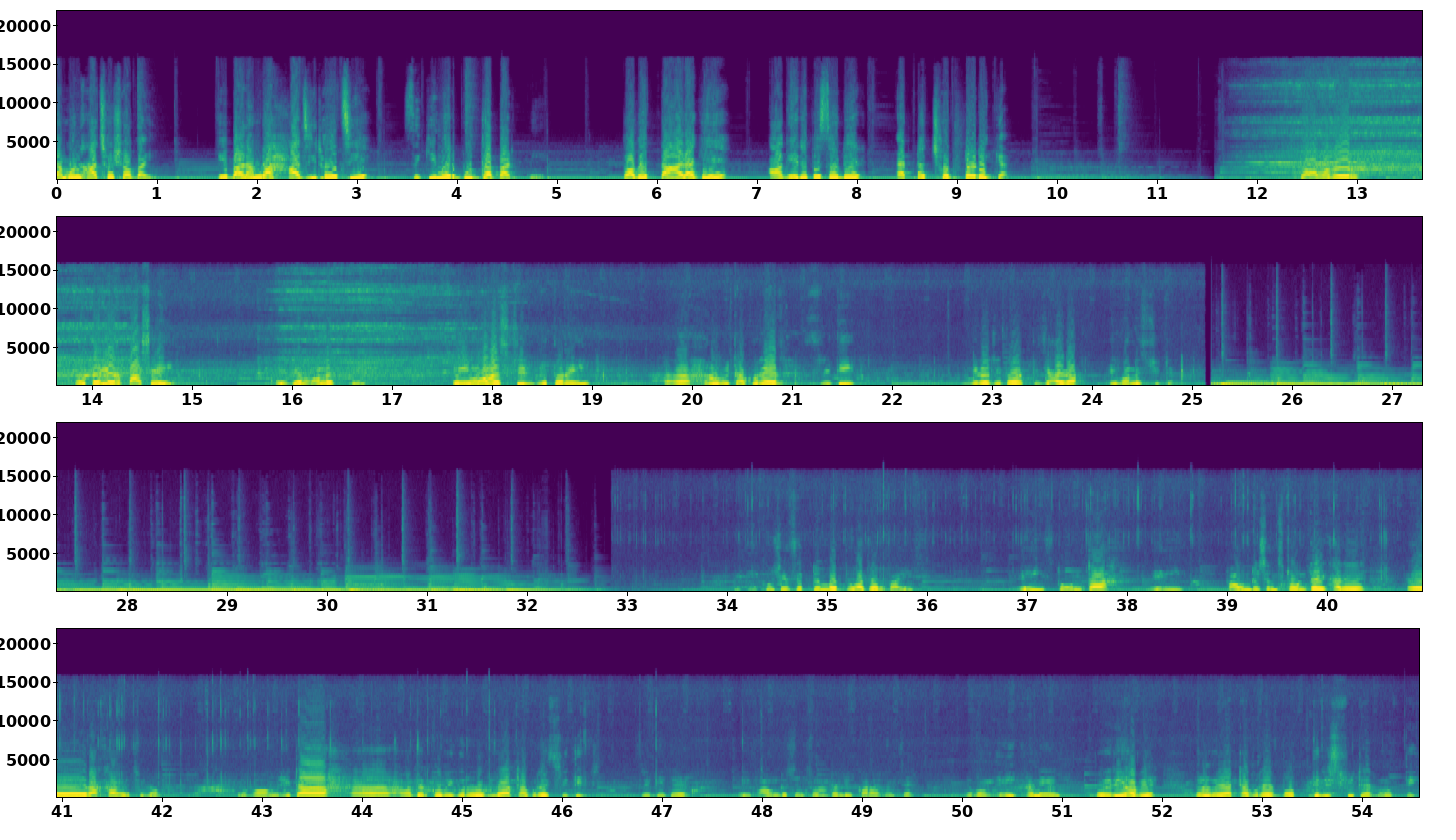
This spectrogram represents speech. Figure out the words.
কেমন আছো সবাই? এবার আমরা হাজির হয়েছি সিকিমের বুদ্ধা পার্ক নিয়ে। তবে তার আগে আগের এপিসোডের একটা ছোট্ট রিক্যাপ। তো আমাদের হোটেলের পাশেই এই যে মনেস্ট্রি এই মনেস্ট্রির ভেতরেই রবি ঠাকুরের স্মৃতি বিরচিত একটি জায়গা এই মনেস্ট্রিতে একুশে সেপ্টেম্বর দু হাজার বাইশ, এই স্টোনটা, এই ফাউন্ডেশন স্টোনটা এখানে রাখা হয়েছিল। এবং এটা আমাদের কবিগুরু রবীন্দ্রনাথ ঠাকুরের স্মৃতি, স্মৃতিতে এই ফাউন্ডেশন স্টোনটা লে করা হয়েছে। এবং এইখানে তৈরি হবে রবীন্দ্রনাথ ঠাকুরের বত্রিশ ফিটের মূর্তি।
